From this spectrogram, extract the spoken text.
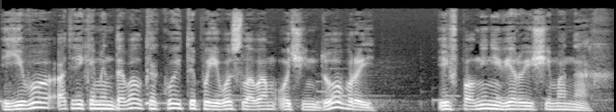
его отрекомендовал какой-то, по его словам, очень добрый и вполне неверующий монах.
